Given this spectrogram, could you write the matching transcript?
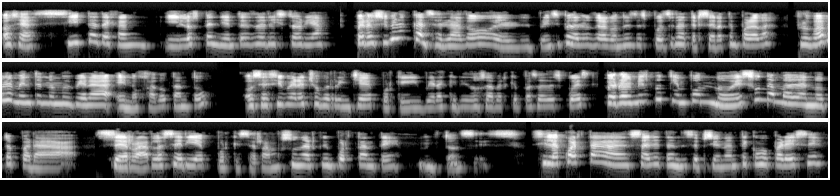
o sea, sí te dejan hilos pendientes de la historia, pero si hubieran cancelado El Príncipe de los Dragones después de la tercera temporada, probablemente no me hubiera enojado tanto. O sea, si hubiera hecho berrinche porque hubiera querido saber qué pasa después, pero al mismo tiempo no es una mala nota para cerrar la serie porque cerramos un arco importante. Entonces, si la cuarta sale tan decepcionante como parece,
